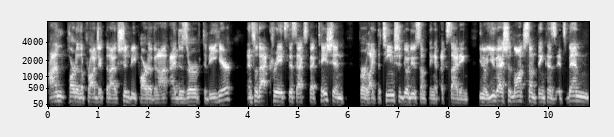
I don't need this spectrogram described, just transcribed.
I'm part of the project that I should be part of and I, I deserve to be here. And so that creates this expectation for like the team should go do something exciting. You know, you guys should launch something because it's been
